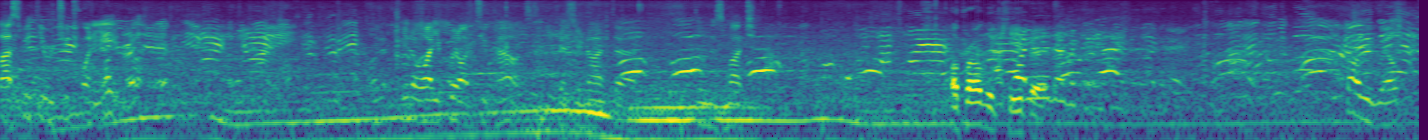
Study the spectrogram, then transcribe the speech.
last week you were 228, right? Know why you put on two pounds? Because you're not uh, doing as much. I'll probably keep it. Probably will.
